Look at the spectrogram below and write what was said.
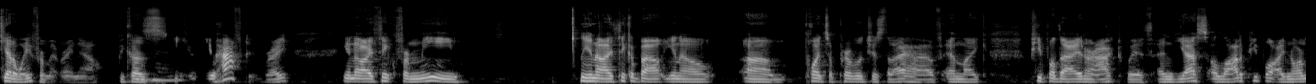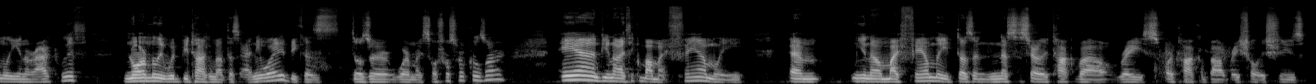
get away from it right now because Mhm. you, you have to, right? You know, I think for me, you know, I think about, you know, um, points of privileges that I have and like people that I interact with. And yes, a lot of people I normally interact with normally would be talking about this anyway because those are where my social circles are. And, you know, I think about my family and, you know, my family doesn't necessarily talk about race or talk about racial issues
